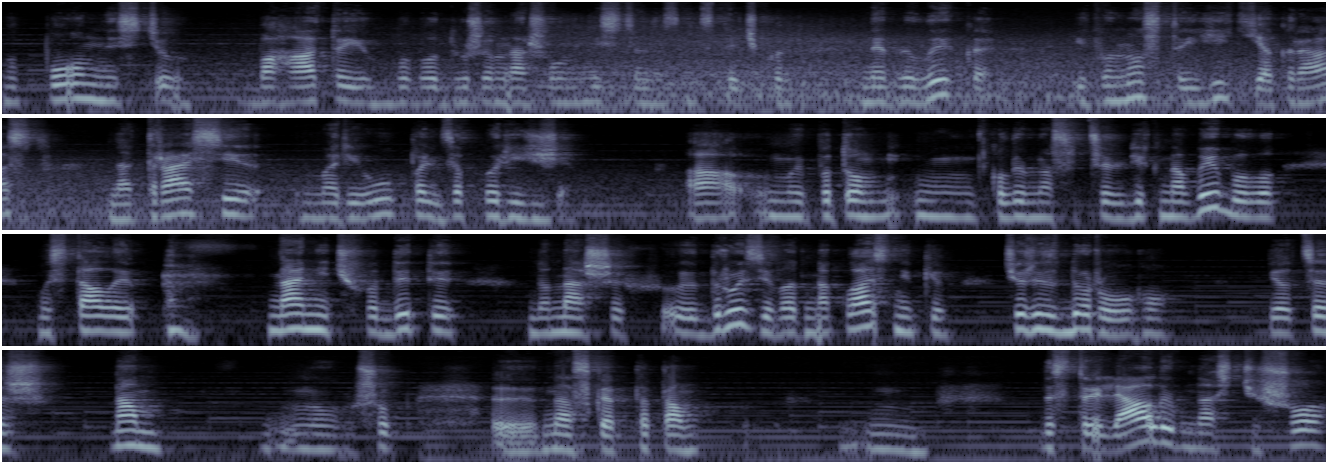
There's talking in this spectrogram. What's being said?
ну, повністю багато їх було дуже в нашому місті, у містечко невелике, і воно стоїть якраз на трасі Маріуполь-Запоріжжя. А ми потім, коли в нас це вікна вибуло, ми стали на ніч ходити до наших е, друзів, однокласників через дорогу. І оце ж нам, ну, щоб е, нас як-то там не стріляли в нас чи що,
